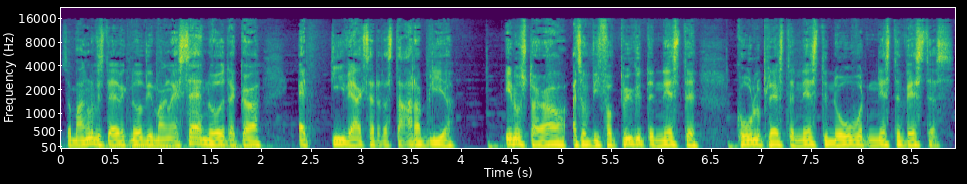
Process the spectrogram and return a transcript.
så mangler vi stadigvæk noget. Vi mangler især noget, der gør, at de iværksættere, der starter, bliver endnu større. Altså, vi får bygget den næste Koloplast, den næste Novo, den næste Vestas.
